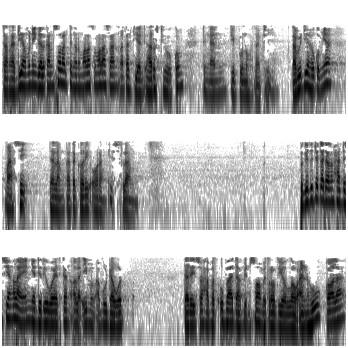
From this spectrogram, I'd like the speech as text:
karena dia meninggalkan sholat dengan malas-malasan, maka dia harus dihukum dengan dibunuh tadi. Tapi dia hukumnya masih dalam kategori orang Islam. Begitu juga dalam hadis yang lain yang diriwayatkan oleh Imam Abu Dawud dari sahabat Ubadah bin Samit radhiyallahu anhu qala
